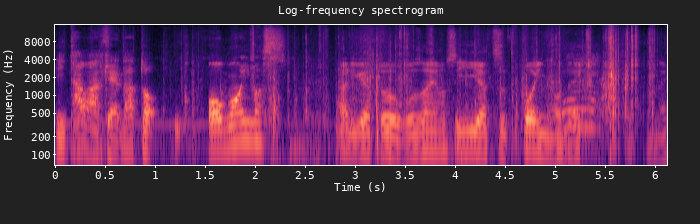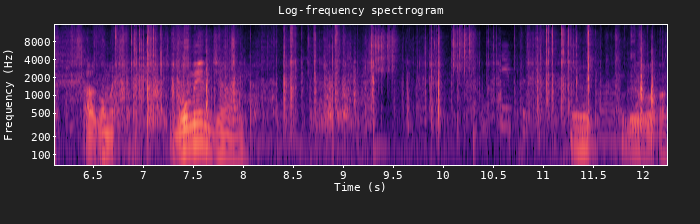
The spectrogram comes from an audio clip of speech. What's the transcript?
いたわけだと思います。ありがとうございます。いいやつっぽいので。ねね、あ、ごめん。ごめんじゃないよ。これを開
